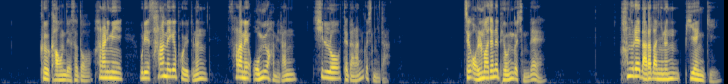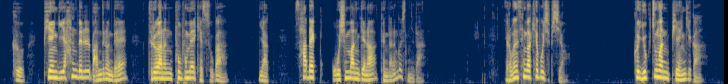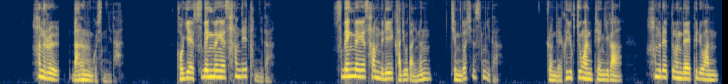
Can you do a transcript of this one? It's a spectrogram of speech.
그 가운데서도 하나님이 우리 사람에게 보여주는 사람의 오묘함이란 실로 대단한 것입니다. 제가 얼마 전에 배운 것인데, 하늘에 날아다니는 비행기, 그 비행기 한 대를 만드는데 들어가는 부품의 개수가 약 450만 개나 된다는 것입니다. 여러분 생각해 보십시오. 그 육중한 비행기가 하늘을 나르는 곳입니다. 거기에 수백 명의 사람들이 탑니다. 수백 명의 사람들이 가지고 다니는 짐도 싣습니다. 그런데 그 육중한 비행기가 하늘에 뜨는 데 필요한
